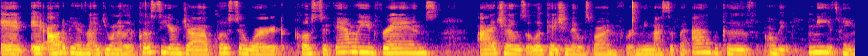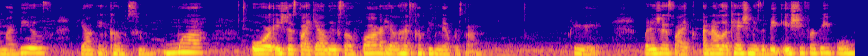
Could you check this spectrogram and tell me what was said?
And it all depends on if you want to live close to your job, close to work, close to family and friends. I chose a location that was fine for me, myself, and I because only me is paying my bills. Y'all can come to moi. Or it's just like y'all live so far, y'all have to come pick me up or something. Period. But it's just like, I know location is a big issue for people.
